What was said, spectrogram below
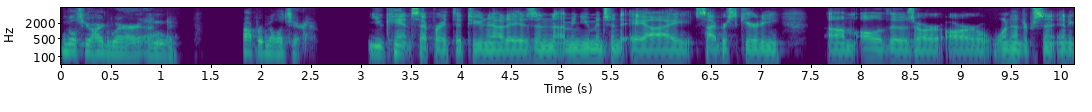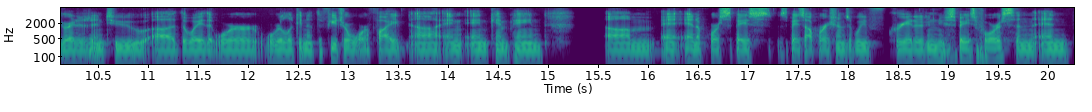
military hardware and proper military? You can't separate the two nowadays. And I mean, you mentioned AI, cybersecurity. Um, all of those are are 100% integrated into uh, the way that we're we're looking at the future warfight uh, and and campaign. Um, and, and, of course, space space operations. We've created a new space force, and and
